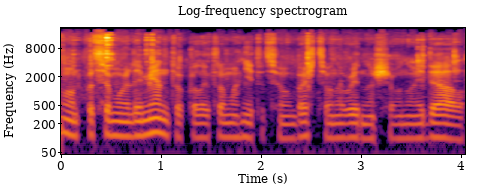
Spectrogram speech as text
От по цьому елементу, по електромагніту цьому, бачите, воно видно, що воно ідеал.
